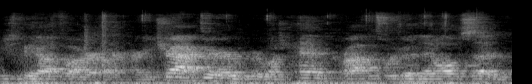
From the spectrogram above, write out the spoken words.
We just paid off our, our, our new tractor. We bunch of hemp. Profits were good. And then all of a sudden,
